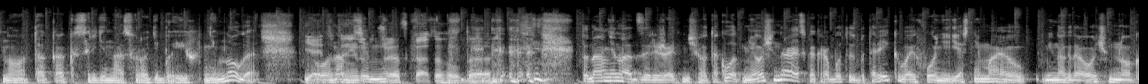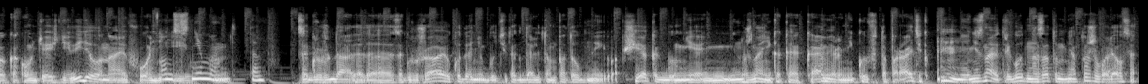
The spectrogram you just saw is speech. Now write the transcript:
но так как среди нас вроде бы их немного, я то нам всем не... рассказывал, да. то нам не надо заряжать ничего. Так вот, мне очень нравится, как работает батарейка в айфоне. Я снимаю иногда очень много какого-нибудь HD-видео на айфоне. Он снимает, да загруж... да, да, да, загружаю куда-нибудь и так далее и тому подобное. И вообще, как бы мне не нужна никакая камера, никакой фотоаппаратик. я не знаю, три года назад у меня тоже валялся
